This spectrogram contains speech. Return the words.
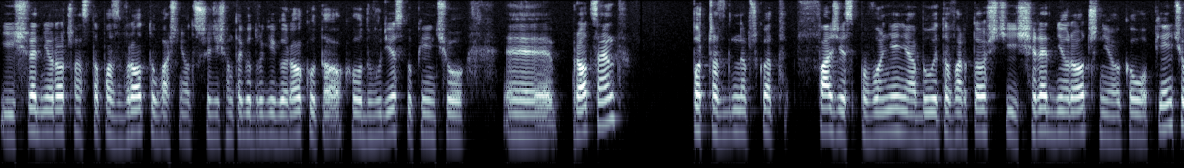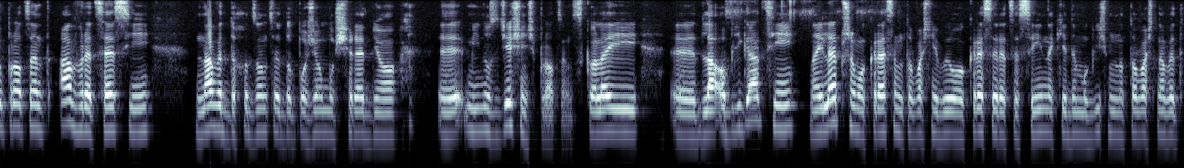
i średnioroczna stopa zwrotu właśnie od 1962 roku to około 25% podczas gdy na przykład w fazie spowolnienia były to wartości średniorocznie około 5%, a w recesji nawet dochodzące do poziomu średnio minus 10%. Z kolei dla obligacji najlepszym okresem to właśnie były okresy recesyjne, kiedy mogliśmy notować nawet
